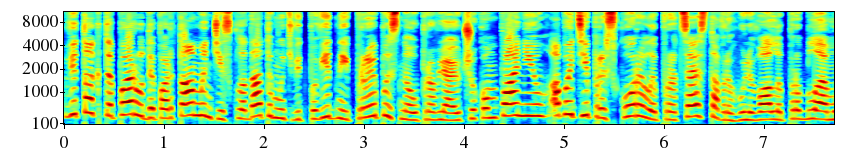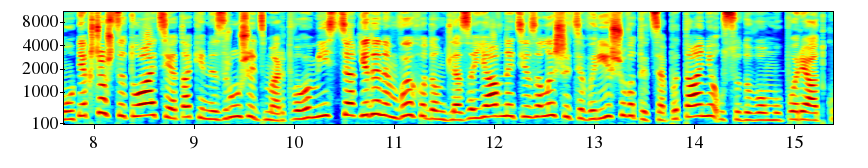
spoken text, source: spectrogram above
Відтак тепер у департаменті складатимуть відповідний припис на управляючу компанію, аби ті прискорили процес та врегулювали проблему. Якщо ж ситуація так і не зрушить з мертвого місця, єдиним виходом для заявниці залишиться вирішувати це питання у судовому порядку.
